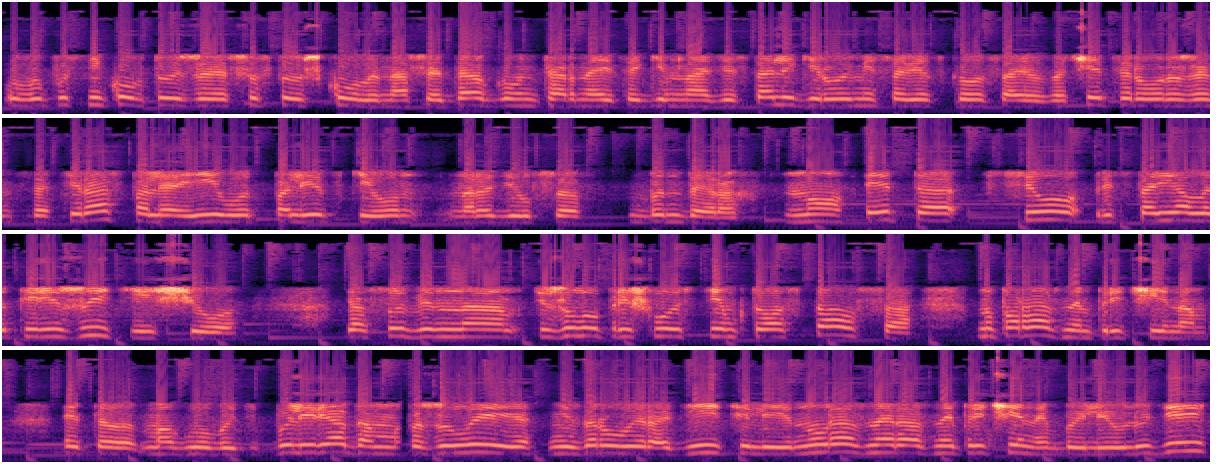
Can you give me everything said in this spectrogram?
выпускников той же шестой школы нашей, да, гуманитарной этой гимназии, стали героями Советского Союза. Четверо уроженцы Тирасполя, и вот Полецкий, он родился в Бендерах. Но это все предстояло пережить еще. Особенно тяжело пришлось тем, кто остался, но по разным причинам это могло быть. Были рядом пожилые, нездоровые родители, ну, разные-разные причины были у людей,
